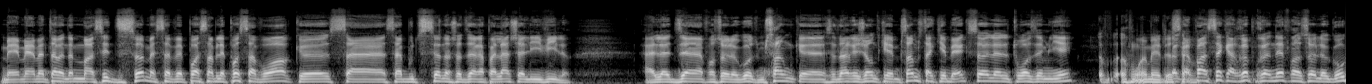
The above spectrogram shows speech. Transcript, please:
Mais, mais en même temps, Mme Massé dit ça, mais elle savait pas, semblait pas savoir que ça, ça aboutissait dans Chaudière-Appalaches à Lévis. Là. Elle a dit à François Legault, il me semble que c'est dans la région de Québec. Il me semble que c'est à Québec, ça, le troisième lien. Ouais, mais là, Elle pensait qu'elle reprenait François Legault.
